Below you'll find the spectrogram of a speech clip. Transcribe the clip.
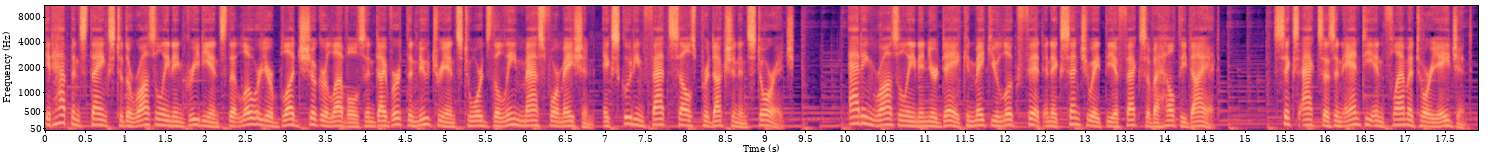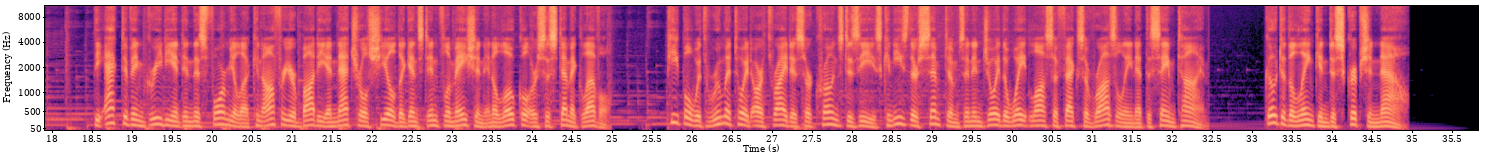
It happens thanks to the Razalean ingredients that lower your blood sugar levels and divert the nutrients towards the lean mass formation, excluding fat cells production and storage. Adding Razalean in your day can make you look fit and accentuate the effects of a healthy diet. 6. Acts as an anti-inflammatory agent. The active ingredient in this formula can offer your body a natural shield against inflammation in a local or systemic level. People with rheumatoid arthritis or Crohn's disease can ease their symptoms and enjoy the weight loss effects of Razalean at the same time. Go to the link in description now.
